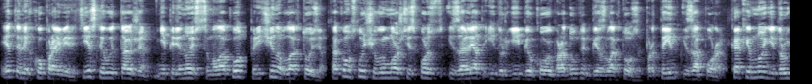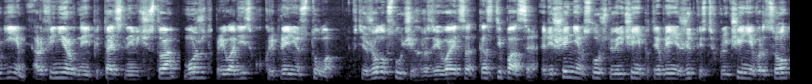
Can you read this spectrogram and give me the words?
Это легко проверить. Если вы также не переносите молоко, причина в лактозе. В таком случае вы можете использовать изолят и другие белковые продукты без лактозы, протеин и запоры. Как и многие другие рафинированные питательные вещества, может приводить к укреплению стула. В тяжелых случаях развивается констипация. Решением служит увеличение потребления жидкости, включение в рацион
